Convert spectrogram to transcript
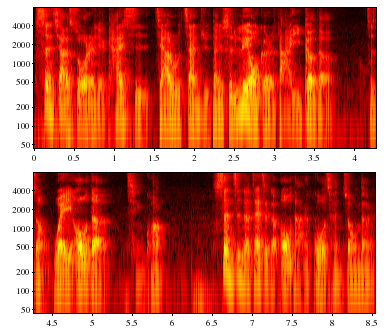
剩下的所有人也开始加入战局，等于是六个人打一个的这种围殴的情况。甚至呢，在这个殴打的过程中呢，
